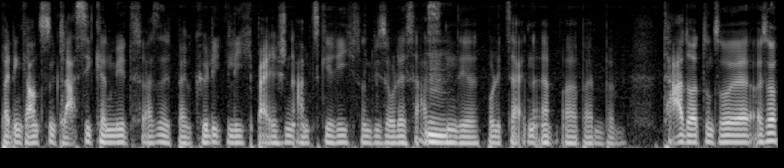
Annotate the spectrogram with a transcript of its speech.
bei den ganzen Klassikern mit, weiß nicht, beim Königlich Bayerischen Amtsgericht und wie soll es heißen, mhm. der Polizei, äh, beim, beim Tatort und so. Also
